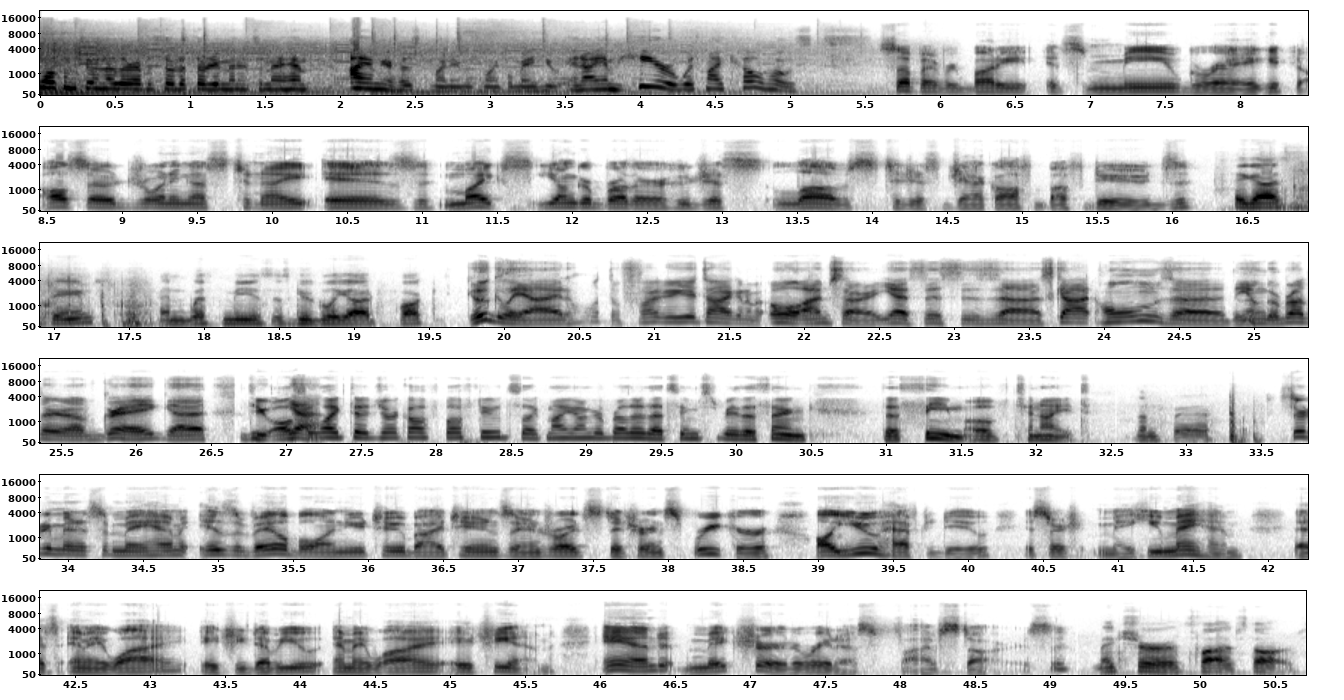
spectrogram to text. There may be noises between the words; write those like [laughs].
and welcome to another episode of 30 Minutes of Mayhem. I am your host, my name is Michael Mayhew, and I am here with my co-hosts. What's up, everybody? It's me, Greg. Also joining us tonight is Mike's younger brother who just loves to just jack off buff dudes. Hey guys, it's James, and with me is this googly-eyed fuck. Googly eyed? What the fuck are you talking about? Oh, I'm sorry. Yes, this is uh, Scott Holmes, uh, the younger brother of Greg. Uh, Do you also Yeah. like to jerk off buff dudes like my younger brother? That seems to be the thing, the theme of tonight. It's unfair. 30 Minutes of Mayhem is available on YouTube, iTunes, Android, Stitcher, and Spreaker. All you have to do is search Mayhew Mayhem. That's M A Y H E W M A Y H E M. And make sure to rate us five stars. Make sure it's five stars.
